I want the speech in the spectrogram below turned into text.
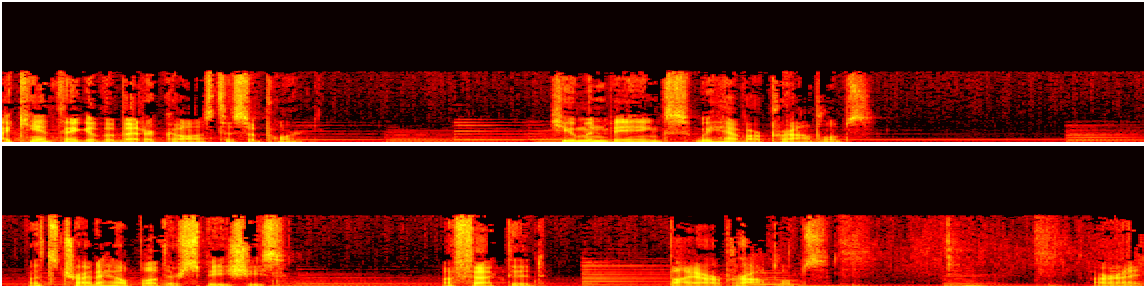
I can't think of a better cause to support. Human beings, we have our problems. Let's try to help other species affected by our problems. All right.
